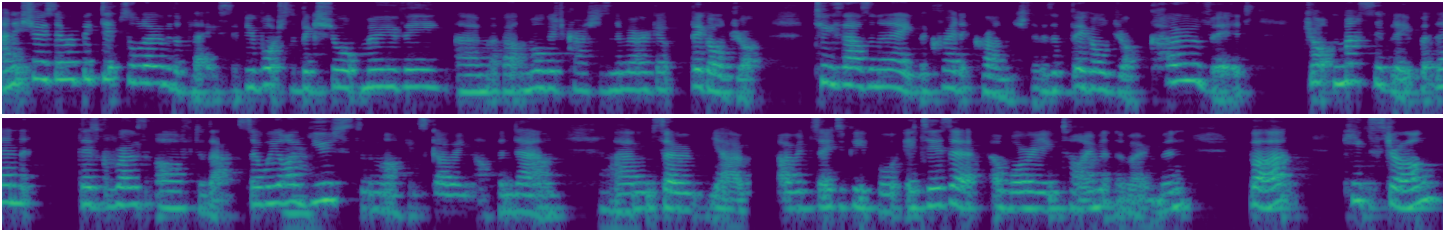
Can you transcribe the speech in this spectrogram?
and it shows there were big dips all over the place. If you've watched the Big Short movie um, about mortgage crashes in America, big old drop. 2008, the credit crunch, there was a big old drop. COVID dropped massively, but then there's growth after that. So we are yeah. used to the markets going up and down. Yeah. Um, so yeah, I would say to people, it is a, a worrying time at the moment, but keep strong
